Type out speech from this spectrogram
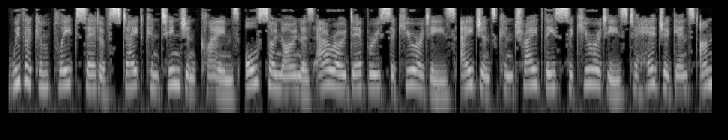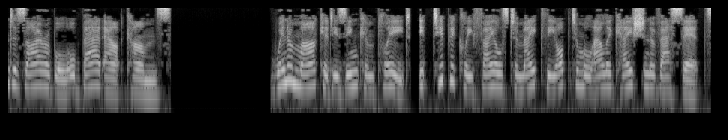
With a complete set of state contingent claims also known as Arrow-Debreu securities agents can trade these securities to hedge against undesirable or bad outcomes. When a market is incomplete, it typically fails to make the optimal allocation of assets.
